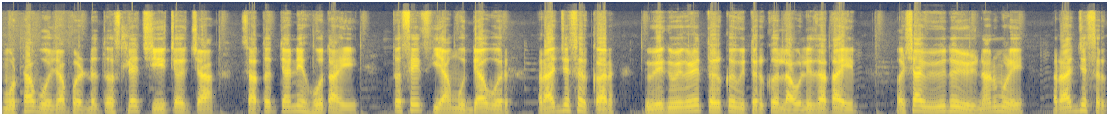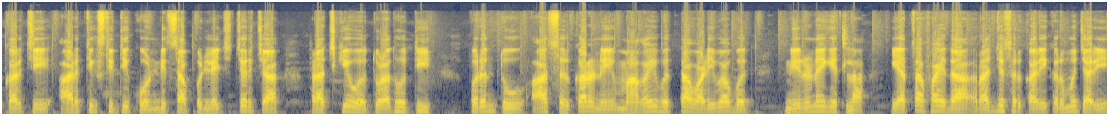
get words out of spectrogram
मोठा बोजा पडत असल्याची चर्चा सातत्याने होत आहे. तसेच या मुद्द्यावर राज्य सरकार वेगवेगळे तर्कवितर्क लावले जात आहेत. अशा विविध योजनांमुळे राज्य सरकारची आर्थिक स्थिती कोंडीत सापडल्याची चर्चा राजकीय वर्तुळात होती. परंतु आज सरकारने महागाई भत्ता वाढीबाबत निर्णय घेतला. याचा फायदा राज्य सरकारी कर्मचारी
